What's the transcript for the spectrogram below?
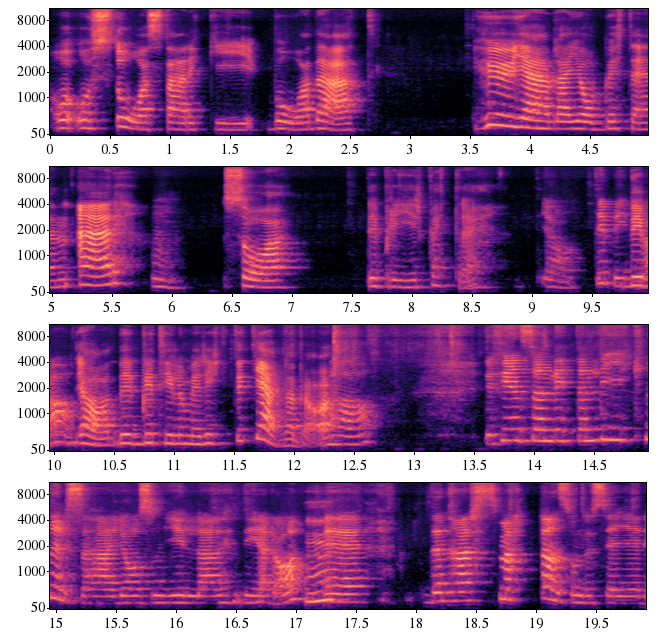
och, och stå stark i båda att hur jävla jobbigt det än är Mm. så det blir bättre. Ja, det blir Det, bra. ja, det blir till och med riktigt jävla bra. Ja. Det finns en liten liknelse här, jag som gillar det då. Mm. Eh, den här smärtan som du säger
